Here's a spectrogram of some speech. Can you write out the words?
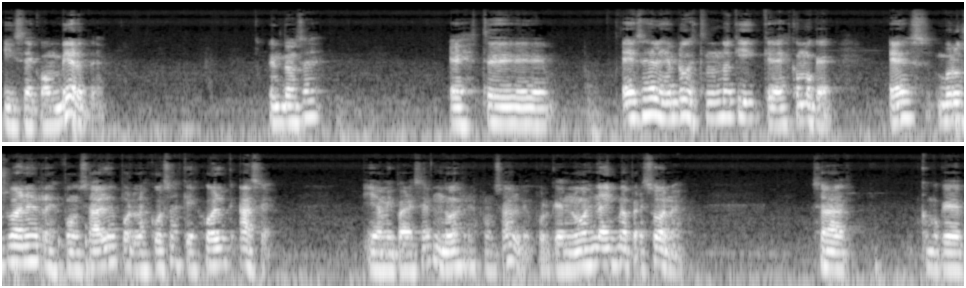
y se convierte. Entonces, este, ese es el ejemplo que estoy dando aquí, que es como que es Bruce Banner responsable por las cosas que Hulk hace. Y a mi parecer no es responsable, porque no es la misma persona. O sea, como que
